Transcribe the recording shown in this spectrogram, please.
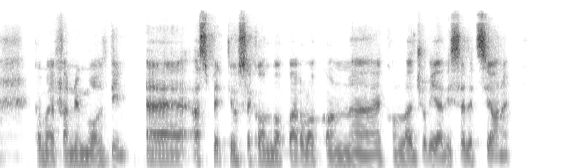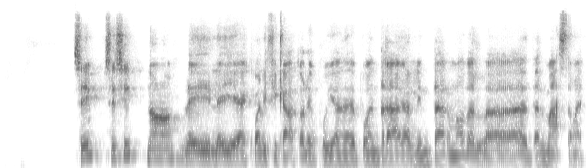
come fanno in molti, eh, aspetti un secondo, parlo con, con, la giuria di selezione. Sì, sì, sì, no, no, lei, lei è qualificato, lei può, può entrare all'interno del, del mastermind.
